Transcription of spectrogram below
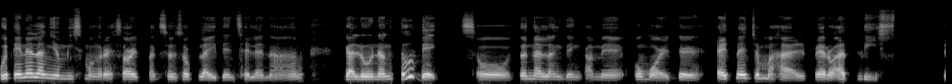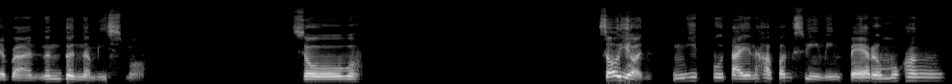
Buti na lang yung mismong resort nagsusupply din sila ng galonang tubig. So, doon na lang din kami umorder. Kahit medyo mahal, pero at least, 'di ba, nandun na mismo. So, so yon hindi po tayo nakapag-swimming, pero mukhang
